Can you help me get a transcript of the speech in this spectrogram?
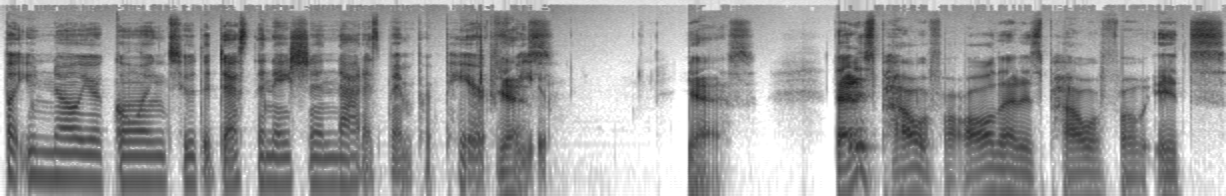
but you know you're going to the destination that has been prepared for Yes. you. Yes. That is powerful. All that is powerful. It's,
